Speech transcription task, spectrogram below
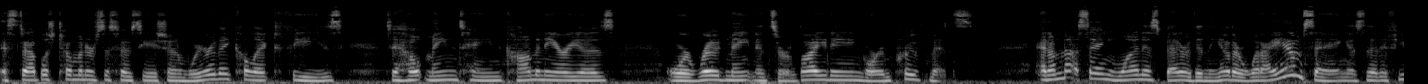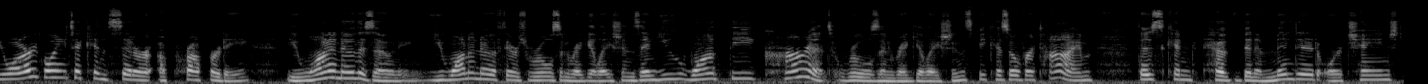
established homeowners association where they collect fees to help maintain common areas or road maintenance or lighting or improvements. And I'm not saying one is better than the other. What I am saying is that if you are going to consider a property, you want to know the zoning, you want to know if there's rules and regulations, and you want the current rules and regulations because over time, those can have been amended or changed.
